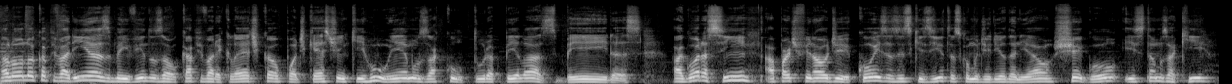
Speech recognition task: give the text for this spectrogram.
Alô, alô, capivarinhas, bem-vindos ao Capivara Eclética, o podcast em que ruemos a cultura pelas beiras. Agora sim, a parte final de Coisas Esquisitas, como diria o Daniel, chegou e estamos aqui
